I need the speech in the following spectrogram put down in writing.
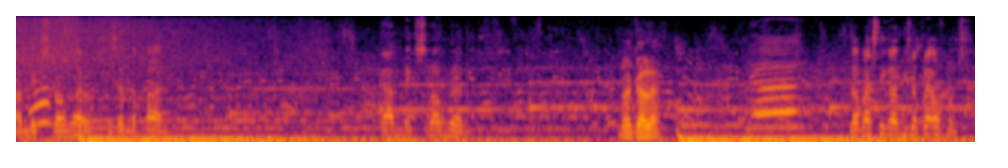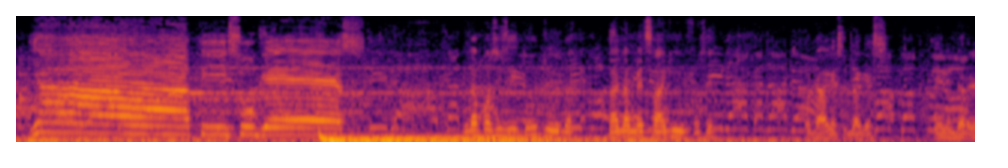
comeback stronger season depan comeback stronger Gagal ya. udah pasti nggak bisa playoff mas Ya, tisu guys. udah posisi 7 udah nggak ada match lagi posisi Udah guys, udah guys. Ini dari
